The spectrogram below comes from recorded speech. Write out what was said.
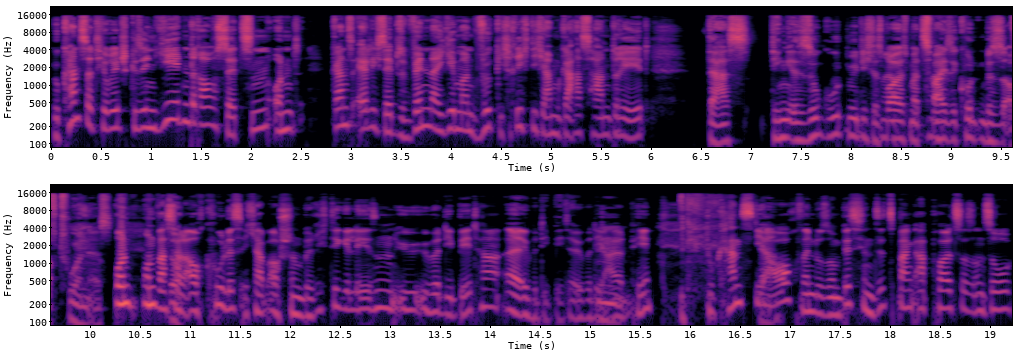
du kannst da theoretisch gesehen jeden draufsetzen und ganz ehrlich, selbst wenn da jemand wirklich richtig am Gashahn dreht, das Ding ist so gutmütig, das ja, braucht erst mal zwei ja. Sekunden, bis es auf Touren ist. Und, und was so. halt auch cool ist, ich habe auch schon Berichte gelesen über die Beta, äh, über die Beta, über die mhm. ALP. Du kannst die ja. auch, wenn du so ein bisschen Sitzbank abpolsterst und so,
